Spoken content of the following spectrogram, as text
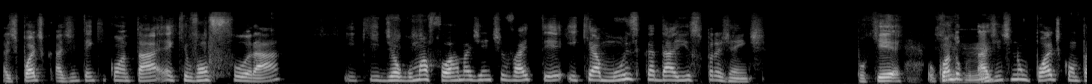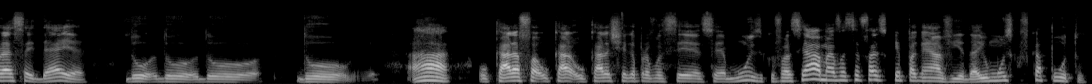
a gente pode, a gente tem que contar é que vão furar e que de alguma forma a gente vai ter e que a música dá isso pra gente. Porque quando uhum. a gente não pode comprar essa ideia do, do, do, do ah, o cara, o cara, o cara chega para você, você é músico, e fala assim: ah, mas você faz o que para ganhar vida? Aí o músico fica puto.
